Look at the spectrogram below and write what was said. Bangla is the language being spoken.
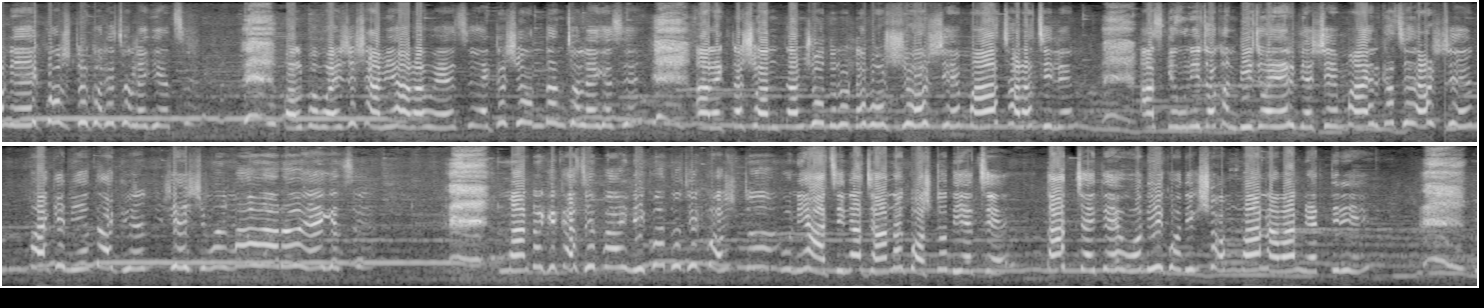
অনেক কষ্ট করে চলে গিয়েছে। অল্প বয়সে স্বামী হারা হয়েছে, একটা সন্তান চলে গেছে, আর একটা সন্তান সতেরোটা বছর সে মা ছাড়া ছিলেন। আজকে উনি যখন বিজয়ের বেশে মায়ের কাছে আসছেন, মাকে নিয়ে থাকলেন, সেই সময় মা হারা হয়ে গেছে। মাটাকে কাছে পাইনি কত যে কষ্ট। উনি হাসিনা জানা কষ্ট দিয়েছে, তার চাইতে অধিক অধিক সম্মান আমার নেত্রী।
